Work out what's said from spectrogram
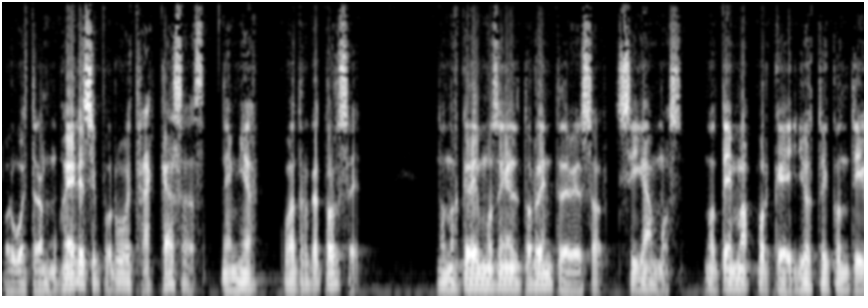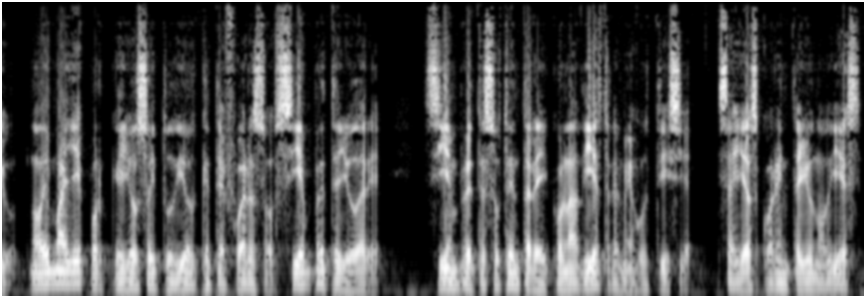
por vuestras mujeres y por vuestras casas. Nehemías 4:14. No nos quedemos en el torrente de Besor, sigamos. No temas porque yo estoy contigo. No desmayes porque yo soy tu Dios que te esfuerzo. Siempre te ayudaré. Siempre te sustentaré con la diestra de mi justicia. Isaías 41:10.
